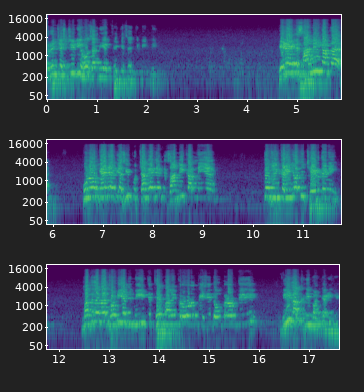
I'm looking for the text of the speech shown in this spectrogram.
ਰਜਿਸਟਰੀ ਨਹੀਂ ਹੋ ਸਕਦੀ ਇੱਥੇ ਕਿਸੇ ਜ਼ਮੀਨ ਦੀ। ਜਿਹੜੇ ਕਿਸਾਨੀ ਕਰਦਾ ਹੁਣ ਉਹ ਕਹਿੰਦੇ ਕਿ ਅਸੀਂ ਪੁੱਛਾਂਗੇ ਜੇ ਕਿਸਾਨੀ ਕਰਨੀ ਹੈ, ਤੇ ਤੁਸੀਂ ਕਰੀ ਜੋ ਅਸੀਂ ਛੇੜਦੇ ਨਹੀਂ। ਮਤਲਬ ਹੈ ਤੁਹਾਡੀ ਇਹ ਜ਼ਮੀਨ ਜਿੱਥੇ ਭਾਵੇਂ ਕਰੋੜ ਰੁਪਏ ਸੀ 2 ਕਰੋੜ ਦੀ 20 ਲੱਖ ਦੀ ਬਣ ਜਾਣੀ ਹੈ।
